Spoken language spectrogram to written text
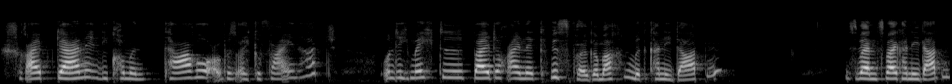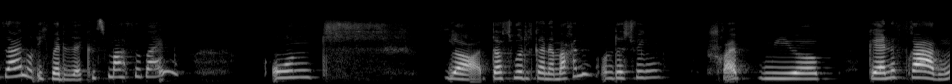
schreibt gerne in die Kommentare, ob es euch gefallen hat. Und ich möchte bald auch eine Quizfolge machen mit Kandidaten. Es werden zwei Kandidaten sein und ich werde der Quizmaster sein. Und ja, das würde ich gerne machen. Und deswegen schreibt mir gerne Fragen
